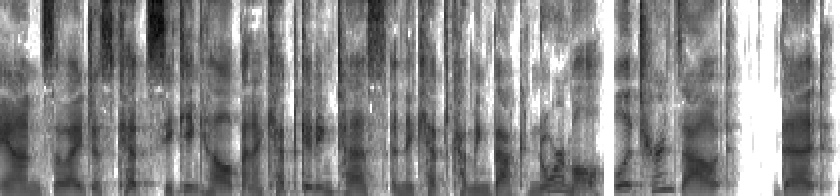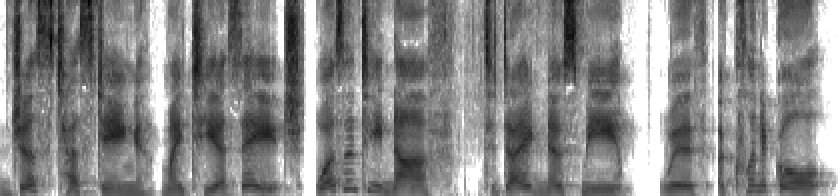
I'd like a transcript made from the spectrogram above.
And so I just kept seeking help and I kept getting tests and they kept coming back normal. Well, it turns out that just testing my TSH wasn't enough to diagnose me with a clinical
